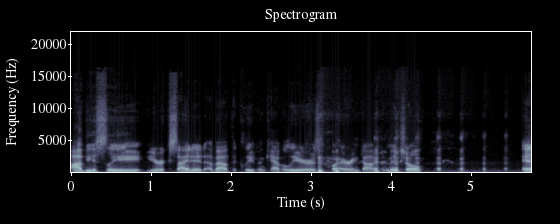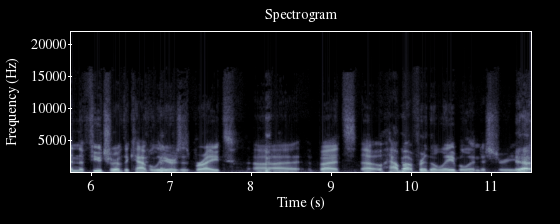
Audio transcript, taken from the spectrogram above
Obviously, you're excited about the Cleveland Cavaliers acquiring Donovan Mitchell, and the future of the Cavaliers is bright. Uh, but uh, how about for the label industry? Yeah,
